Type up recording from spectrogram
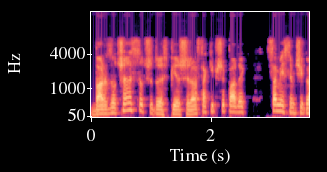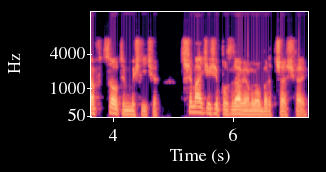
bardzo często, czy to jest pierwszy raz taki przypadek. Sam jestem ciekaw, co o tym myślicie. Trzymajcie się, pozdrawiam, Robert, cześć, hej.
